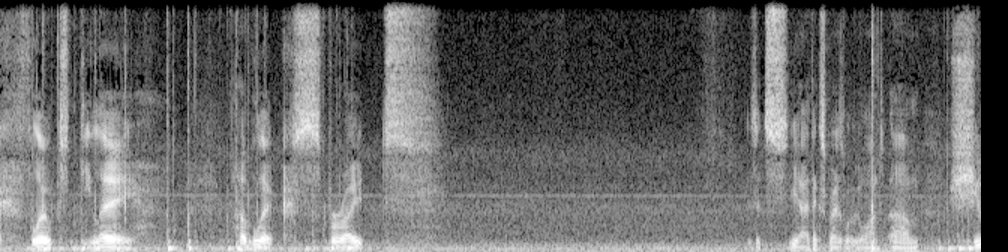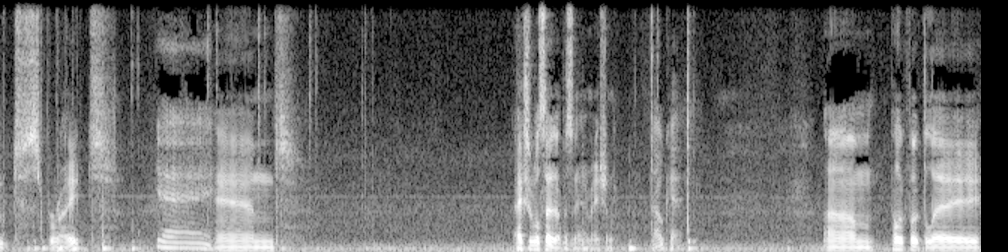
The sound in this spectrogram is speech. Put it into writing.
float delay, public sprite. Is it? Yeah, I think sprite is what we want. Um, shoot sprite Yay. and actually we'll set it up as an animation. Okay. Um, public float delay.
